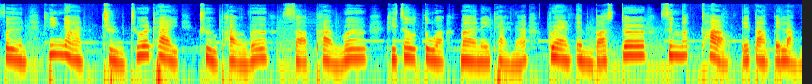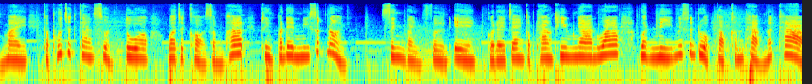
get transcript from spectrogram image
เฟิร์นที่งาน True ทั่วไทย True Power Soft Power ที่เจ้าตัวมาในฐานะ Brand Ambassador ซึ่งนักข่าวได้ตามไปหลังไมค์กับผู้จัดการส่วนตัวว่าจะขอสัมภาษณ์ถึงประเด็นนี้สักหน่อย ซึ่งใบเฟิร์นเองก็ได้แจ้งกับทางทีมงานว่า วันนี้ไม่สะดวกตอบคำถามนักข่าว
